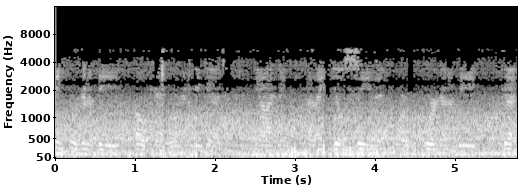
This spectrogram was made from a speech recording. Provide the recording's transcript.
think we're going to be okay. We're going to be good. You know, I think I think you'll see that we're we're going to be good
